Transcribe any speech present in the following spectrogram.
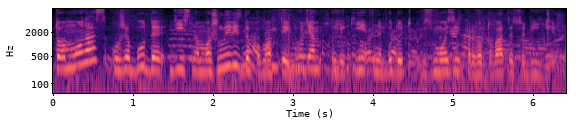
то у нас вже буде дійсно можливість допомогти людям, які не будуть в змозі приготувати собі їжу.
